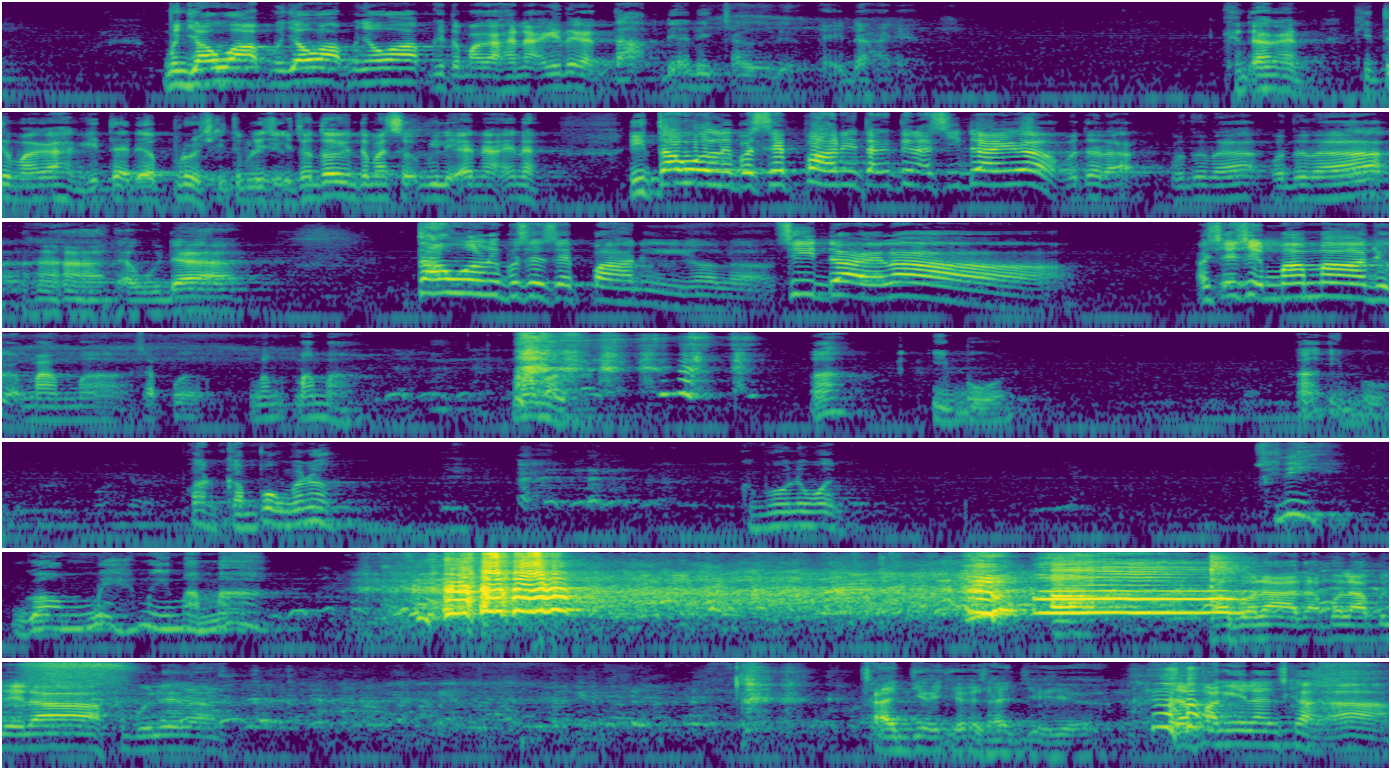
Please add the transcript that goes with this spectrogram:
Menjawab, menjawab, menjawab. Kita marah anak kita kan. Tak, dia ada cara dia. Kaedah dia. Kadang kan, kita marah, kita ada approach, kita boleh cakap. Contoh kita masuk bilik anak ni. Ni tawal lepas sepah ni tak kata nak sidai ke? Betul tak? Betul tak? Betul tak? Ha, tak mudah. Tawal ni pasal sepah ni. Alah. Sidai lah. Asyik-asyik mama juga. Mama. Siapa? Mama. Mama. Ha? Ibu. Ha? Ibu. Wan, kampung mana? Kampung mana, Wan? Sini. Gomeh, mi mama. Tak apalah, tak apalah, boleh lah, boleh lah. Saja je, saja je. Dah panggilan sekarang. Ha.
